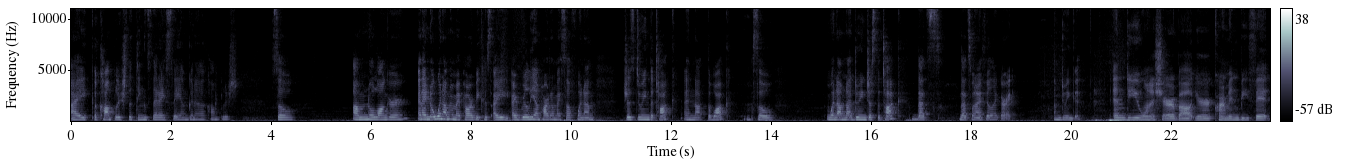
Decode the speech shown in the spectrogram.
I accomplish the things that I say I'm gonna accomplish. So I'm no longer and I know when I'm in my power because I I really am hard on myself when I'm just doing the talk and not the walk. Mm-hmm. So when I'm not doing just the talk, that's that's when I feel like all right, I'm doing good. And do you want to share about your Carmen Be Fit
